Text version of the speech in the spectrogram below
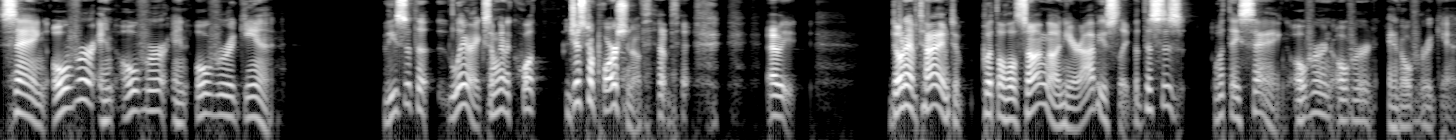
sang over and over and over again. These are the lyrics. I'm going to quote just a portion of them. I mean, don't have time to put the whole song on here, obviously, but this is what they sang over and over and over again.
